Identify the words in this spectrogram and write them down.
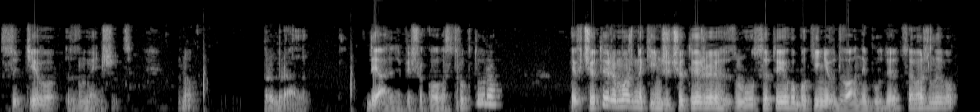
суттєво зменшиться. Ну, прибрали. Ідеальна пішакова структура. F4 можна кінь G4 змусити його, бо кінь F2 не буде, це важливо.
